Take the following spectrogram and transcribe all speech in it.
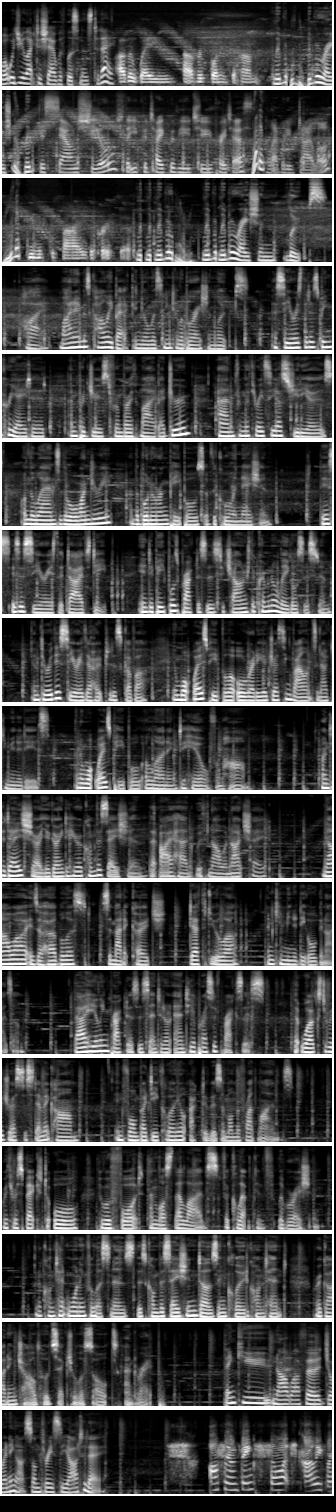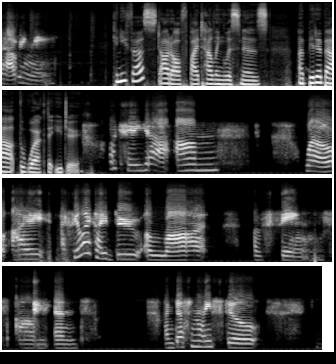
What would you like to share with listeners today? Other ways of responding to harm. Liber- liberation. Lib- this sound shield that you could take with you to protest. Collaborative dialogue. Demystify the process. li- liber- liber- liberation loops. Hi, my name is Carly Beck, and you're listening to Liberation Loops, a series that has been created and produced from both my bedroom and from the 3CR studios on the lands of the Wurundjeri and the Bunurong peoples of the Kulin Nation. This is a series that dives deep into people's practices to challenge the criminal legal system, and through this series, I hope to discover in what ways people are already addressing violence in our communities, and in what ways people are learning to heal from harm. On today's show, you're going to hear a conversation that I had with Nawa Nightshade. Nawa is a herbalist, somatic coach, death doula, and community organizer. Their healing practice is centered on anti oppressive praxis that works to address systemic harm informed by decolonial activism on the front lines, with respect to all who have fought and lost their lives for collective liberation. And a content warning for listeners this conversation does include content regarding childhood sexual assault and rape. Thank you, Nawa, for joining us on 3CR today. Awesome. Thanks so much, Carly, for having me. Can you first start off by telling listeners a bit about the work that you do? Okay, yeah. Um well, I I feel like I do a lot of things. Um and I'm definitely still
